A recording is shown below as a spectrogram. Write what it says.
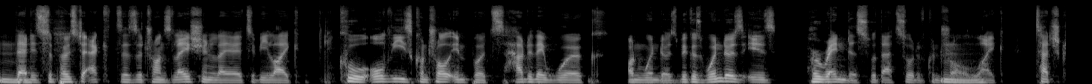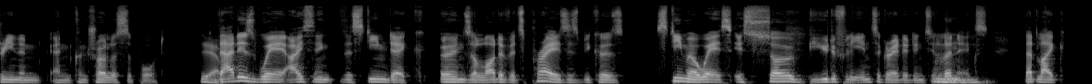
Mm. that is supposed to act as a translation layer to be like, cool, all these control inputs, how do they work on Windows? Because Windows is horrendous with that sort of control, Mm. like touchscreen and, and controller support. Yeah. That is where I think the Steam Deck earns a lot of its praise, is because Steam OS is so beautifully integrated into Mm. Linux that like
